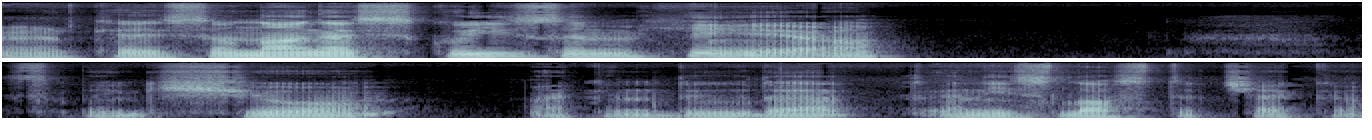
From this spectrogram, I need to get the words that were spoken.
Okay, so now I squeeze him here. Let's make sure I can do that. And he's lost the checker.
